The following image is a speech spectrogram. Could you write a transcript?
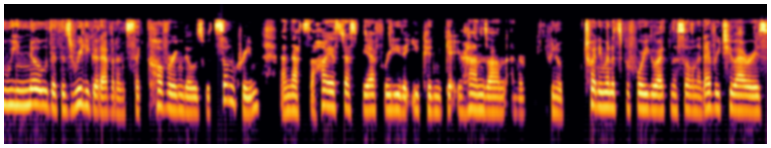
we know that there's really good evidence that covering those with sun cream, and that's the highest SPF really that you can get your hands on, and you know, 20 minutes before you go out in the sun and every two hours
